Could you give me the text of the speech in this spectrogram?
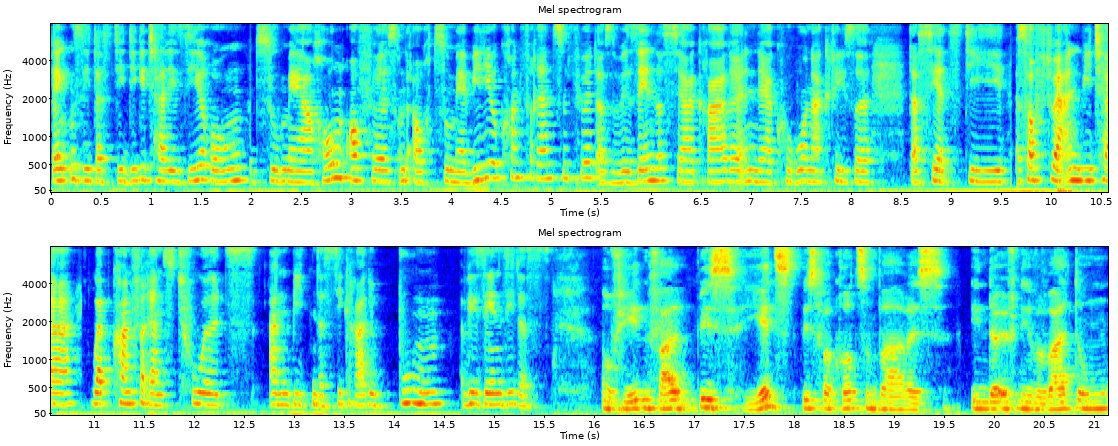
Denken Sie, dass die Digitalisierung zu mehr Homeoffice und auch zu mehr Videokonferenzen führt? Also wir sehen das ja gerade in der Corona-Krise, dass jetzt die Softwareanbieter Webkonferenz-Tools anbieten, dass die gerade boomen. Wie sehen Sie das? Auf jeden Fall. Bis jetzt, bis vor kurzem war es in der öffentlichen Verwaltung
